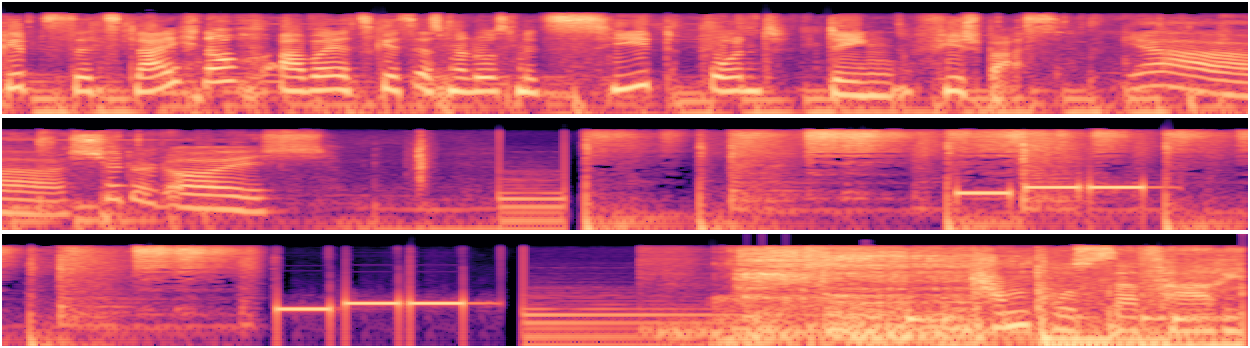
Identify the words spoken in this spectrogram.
gibt's jetzt gleich noch, aber jetzt geht's erstmal los mit Seed und Ding. Viel Spaß. Ja, schüttelt euch. Campus Safari.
